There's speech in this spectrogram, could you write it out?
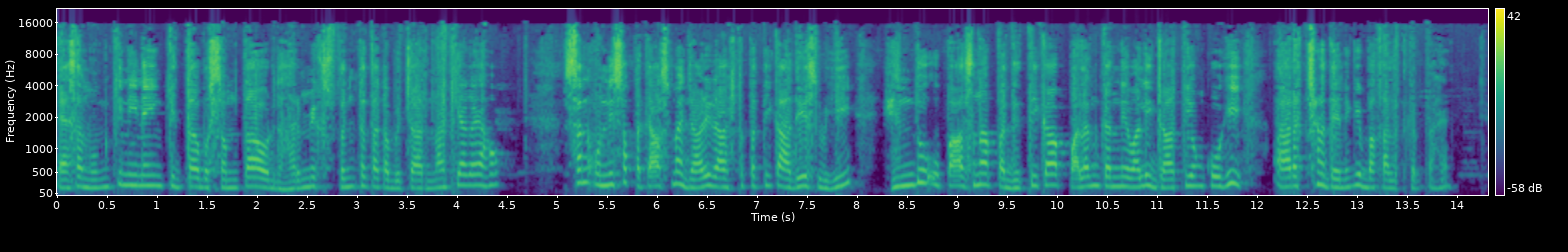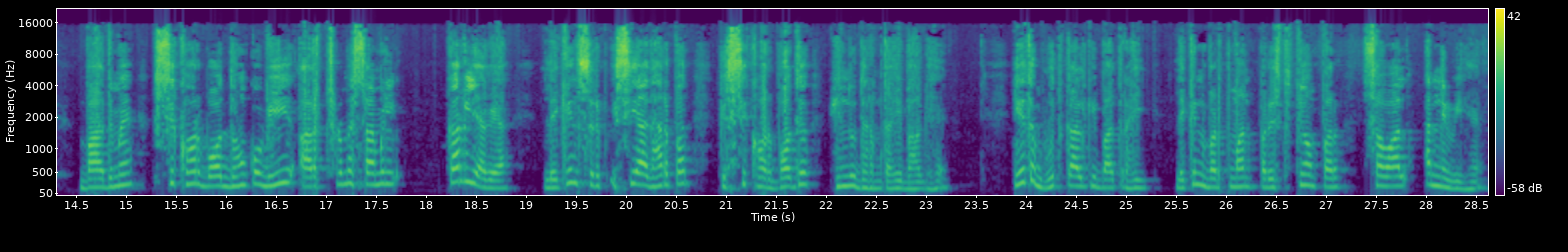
ऐसा मुमकिन ही नहीं कि तब समता और धार्मिक स्वतंत्रता का विचार ना किया गया हो। सन 1950 में जारी राष्ट्रपति का आदेश भी हिंदू उपासना पद्धति का पालन करने वाली जातियों को ही आरक्षण देने की वकालत करता है। बाद में सिख और बौद्धों को भी आरक्षण में शामिल कर लिया गया। लेकिन सिर्फ़ इसी आधार पर कि सिख और बौद्ध हिंदू धर्म का ही भाग है। यह तो भूतकाल की बात रही, लेकिन वर्तमान परिस्थितियों पर सवाल अन्य भी है।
